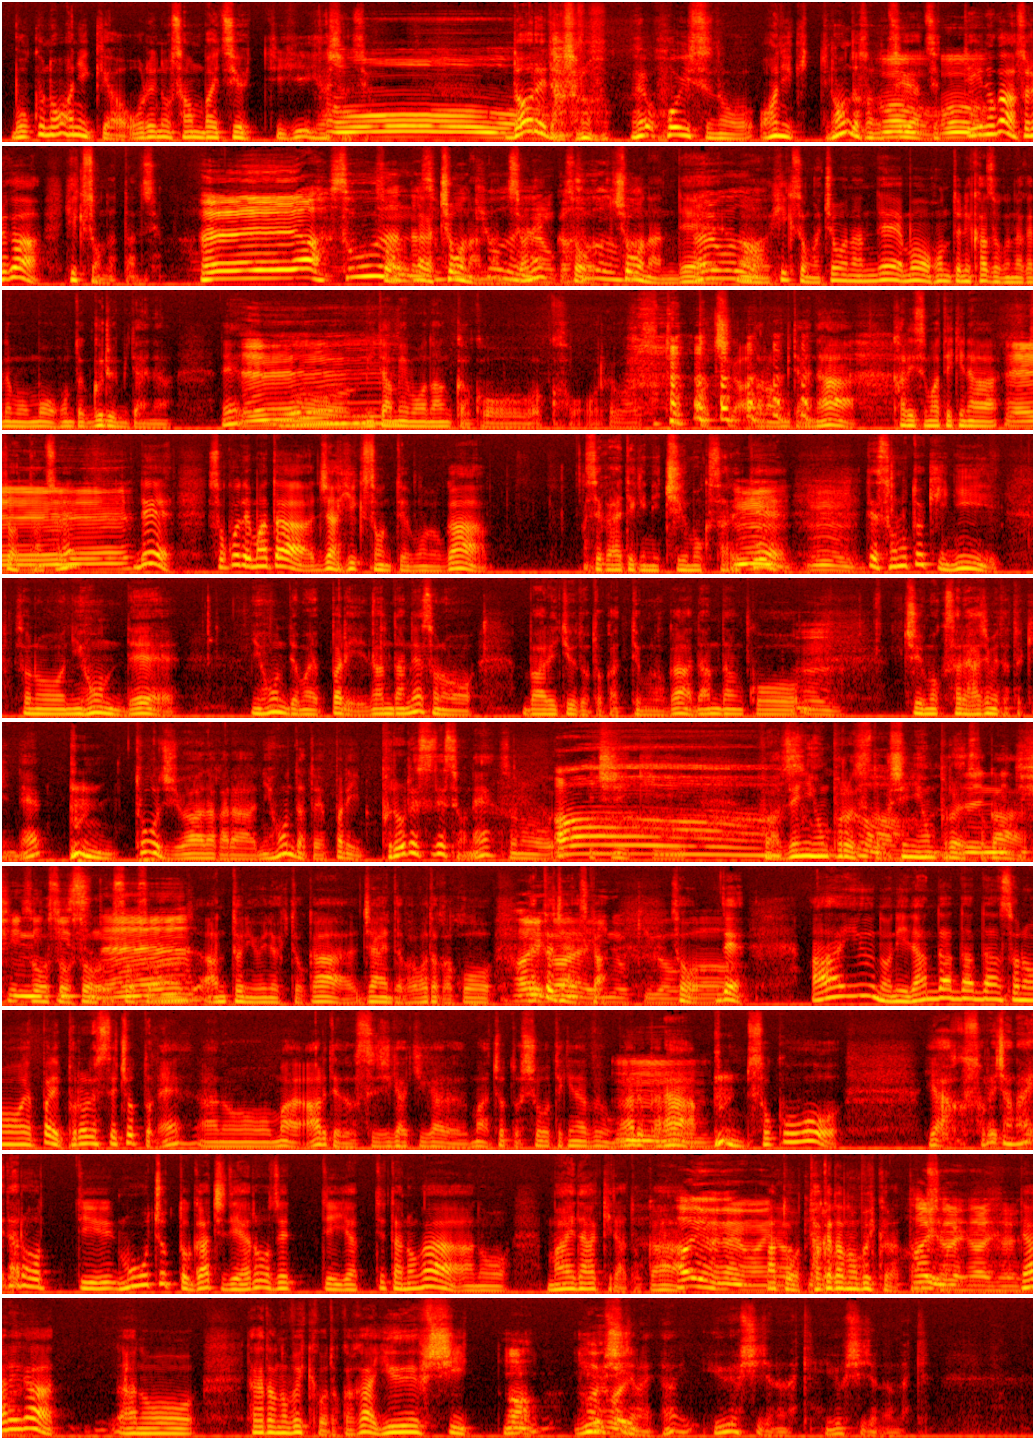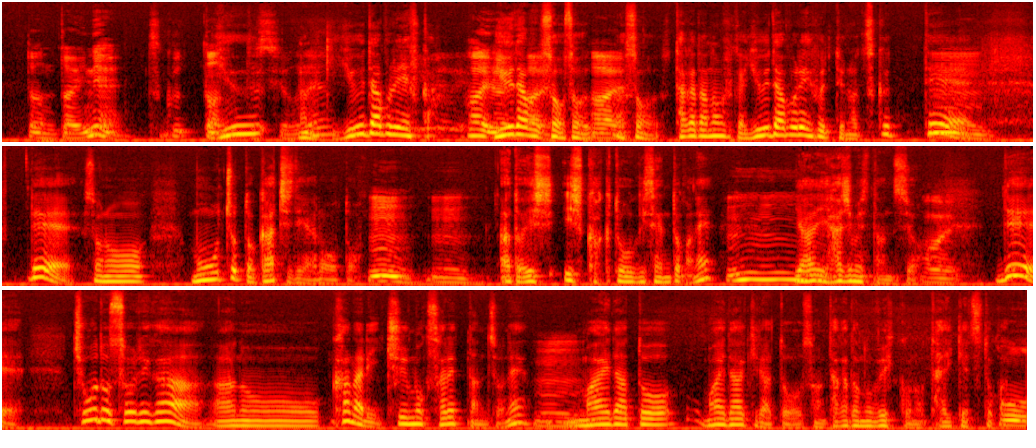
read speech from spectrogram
僕の兄貴は俺の3倍強いって言い出したんですよ。誰だそのホイスの兄貴ってなんだその強いやつっていうのがそれがヒクソンだったんですよ。へえあそうなんだ。長男なんですよね。そう長男で、うん、ヒクソンが長男でもう本当に家族の中でももう本当グルみたいなね、もう見た目もなんかこうこれはちょっと違うだろうみたいな カリスマ的な人だったんですね。でそこでまたじゃあヒクソンっていうものが世界的に注目されて、うんうん、でその時にその日本で日本でもやっぱりだんだんねそのバーリテュードとかっていうものがだんだんこう、うん。注目され始めた時にね 当時はだから日本だとやっぱりプロレスですよね。その一時期は。全日本プロレスとか新日本プロレスとか、ね、そうそうそう。そうそう。アントニオ猪木とかジャイアント馬場とかこうやったじゃないですか。はいはい、そう。でああいうのにだんだんだんだんそのやっぱりプロレスってちょっとねあの、まあ、ある程度筋書きがある、まあ、ちょっと小的な部分があるから そこをいやそれじゃないだろうっていうもうちょっとガチでやろうぜってやってたのがあの前田明とか、あと高田信彦だったんですよ。であれがあの高田信彦とかが UFC UFC じゃない、はい。はい、UFC じゃないんだっけ？UFC じゃないんだっけ？団体ね作ったんですよね。UWF か、はいはいはい、UW そうそう、はい、そう高田信彦が UWF っていうのを作って、うん。でそのもうちょっとガチでやろうと、うんうん、あと異種格闘技戦とかね、やり始めてたんですよ。はい、でちょうどそれが、あのー、かなり注目されてたんですよね、うん、前田と前田明とその高田信彦の対決とかって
